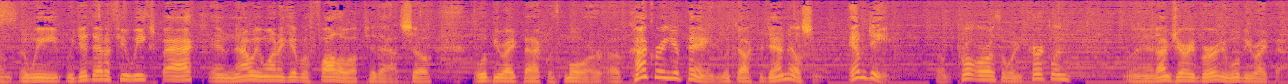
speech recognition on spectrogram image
Um, and we, we did that a few weeks back, and now we want to give a follow up to that. So we'll be right back with more of Conquering Your Pain with Dr. Dan Nelson, MD, from Pro Ortho in Kirkland. And I'm Jerry Berg, and we'll be right back.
